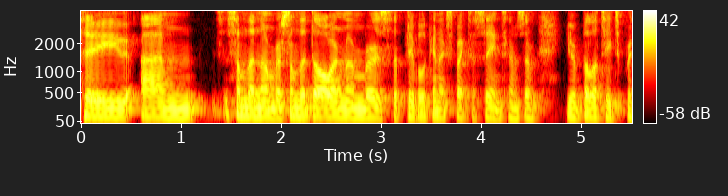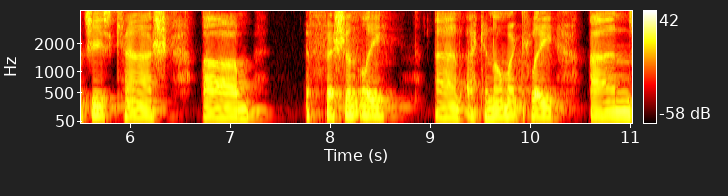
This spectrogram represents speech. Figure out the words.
to um, some of the numbers, some of the dollar numbers that people can expect to see in terms of your ability to produce cash um, efficiently and economically? And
